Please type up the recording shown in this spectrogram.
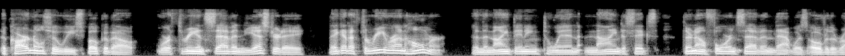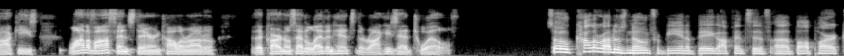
The Cardinals, who we spoke about, were three and seven yesterday. They got a three-run homer in the ninth inning to win nine to six. They're now four and seven. That was over the Rockies. A lot of offense there in Colorado. The Cardinals had 11 hits. The Rockies had 12. So Colorado's known for being a big offensive uh, ballpark.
